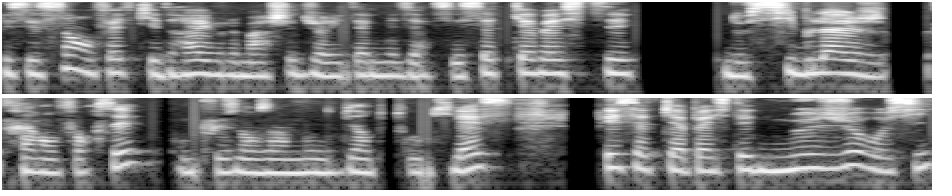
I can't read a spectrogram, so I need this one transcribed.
Et c'est ça, en fait, qui drive le marché du retail média. C'est cette capacité de ciblage très renforcée, en plus dans un monde bien tout qui laisse, et cette capacité de mesure aussi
